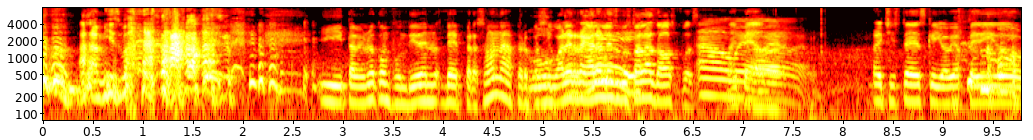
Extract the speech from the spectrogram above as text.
a la misma. y también me confundí de, de persona. Pero pues Uh, igual el regalo les gustó a las dos, pues. Ah, no hay bueno, pedo. bueno, bueno. El chiste es que yo había pedido.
